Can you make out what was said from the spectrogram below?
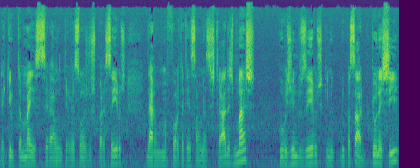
daquilo que também serão intervenções dos parceiros, dar uma forte atenção nas estradas, mas corrigindo os erros que no, do passado. Porque eu nasci,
